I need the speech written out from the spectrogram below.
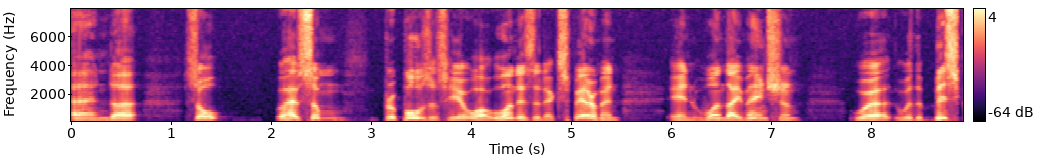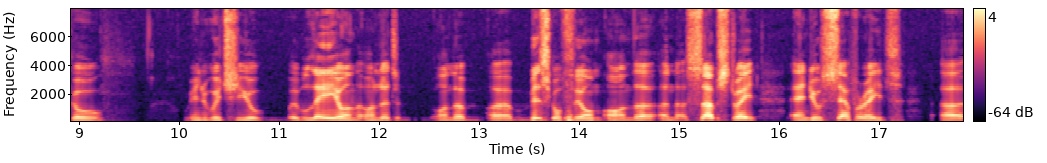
And uh, so we have some proposals here. Well, one is an experiment in one dimension where with the BISCO in which you lay on, on the, on the uh, film on the, on the substrate and you separate uh,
